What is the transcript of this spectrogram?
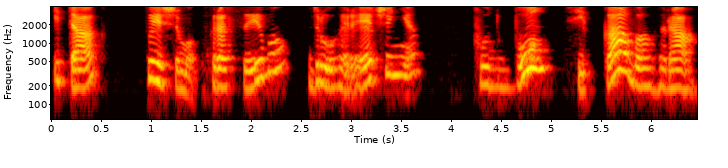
І так, пишемо красиво друге речення. Футбол цікава гра.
